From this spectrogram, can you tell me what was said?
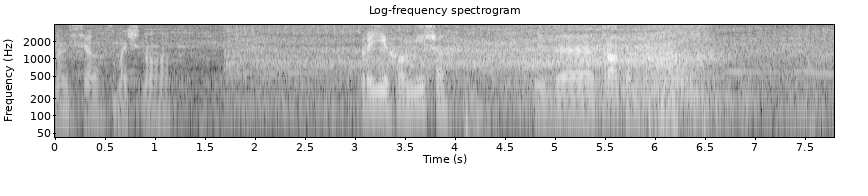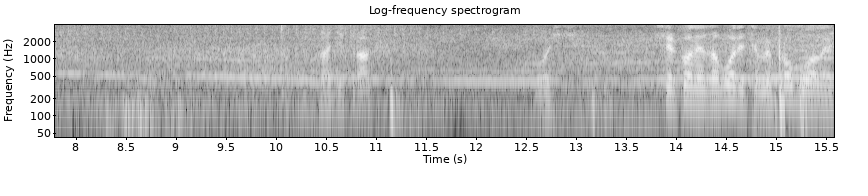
Ну і все, смачного. Приїхав Міша із е, траком. Ззаді трак. Ось. Сірко не заводиться, ми пробували.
